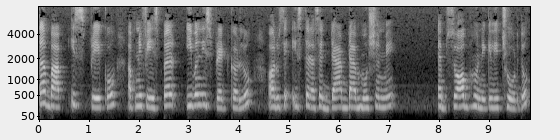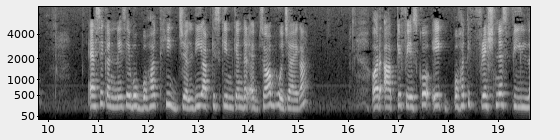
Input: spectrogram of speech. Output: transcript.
तब आप इस स्प्रे को अपने फेस पर इवनली स्प्रेड कर लो और उसे इस तरह से डैब डैब मोशन में एब्सॉर्ब होने के लिए छोड़ दो। ऐसे करने से वो बहुत ही जल्दी आपकी स्किन के अंदर एब्सॉर्ब हो जाएगा और आपके फेस को एक बहुत ही फ्रेशनेस फील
